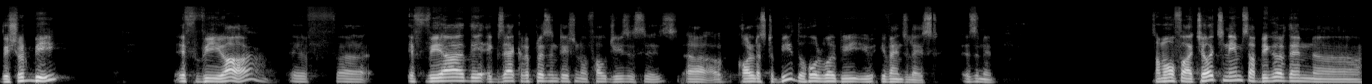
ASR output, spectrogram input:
We should be. If we are, if uh, if we are the exact representation of how Jesus is uh, called us to be, the whole world be evangelized, isn't it? Some of our church names are bigger than uh,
